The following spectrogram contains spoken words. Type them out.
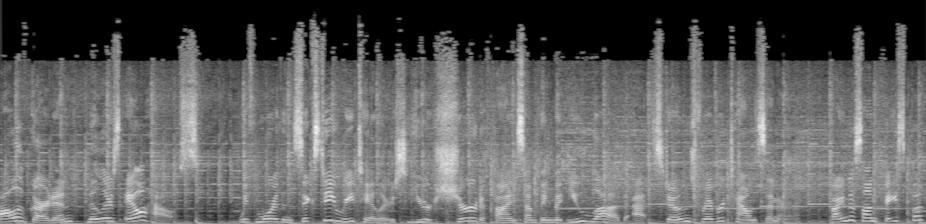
Olive Garden, Miller's Ale House. With more than 60 retailers, you're sure to find something that you love at Stones River Town Center. Find us on Facebook,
